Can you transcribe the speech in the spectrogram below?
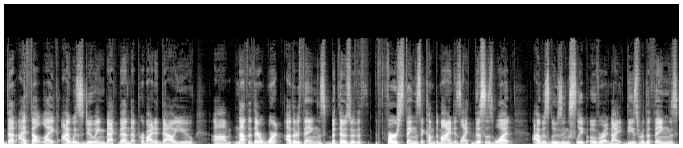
that I felt like I was doing back then that provided value um, not that there weren't other things, but those are the th- first things that come to mind is like, this is what I was losing sleep over at night. These were the things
